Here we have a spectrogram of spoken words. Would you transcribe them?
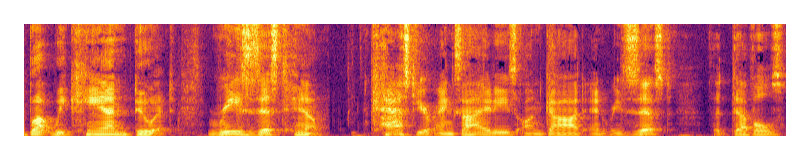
But we can do it. Resist Him. Cast your anxieties on God and resist the devil's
